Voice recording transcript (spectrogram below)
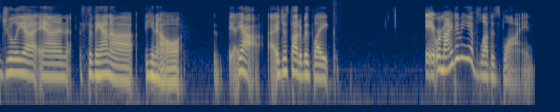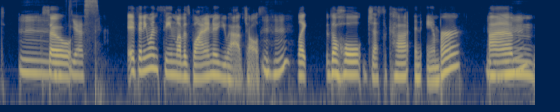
Julia and Savannah, you know, yeah, I just thought it was like, it reminded me of Love is Blind. Mm, So- yes. If anyone's seen Love is Blind, I know you have, Charles. Mhm. The whole Jessica and Amber. Mhm. Um,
